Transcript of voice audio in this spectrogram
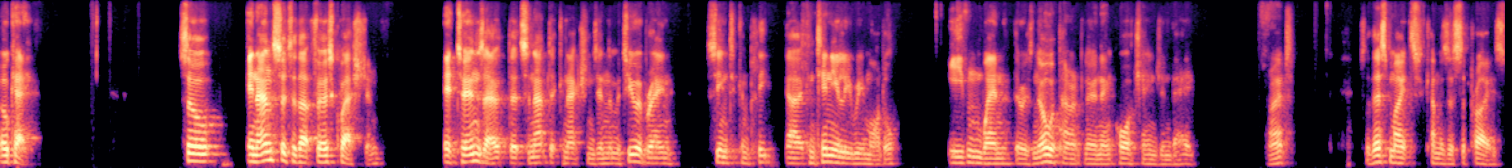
Okay. So in answer to that first question, it turns out that synaptic connections in the mature brain seem to complete, uh, continually remodel, even when there is no apparent learning or change in behavior. Right? So this might come as a surprise.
